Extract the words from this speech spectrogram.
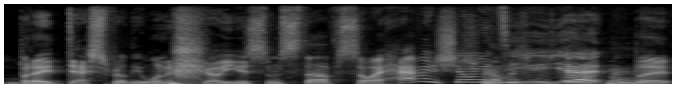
but I desperately want to show you some stuff. So I haven't shown Show it to you yet, stuff, but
